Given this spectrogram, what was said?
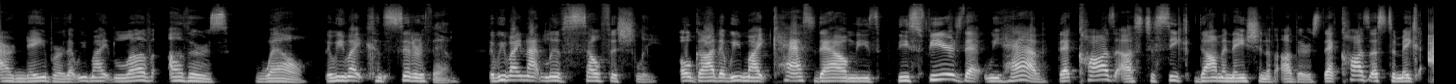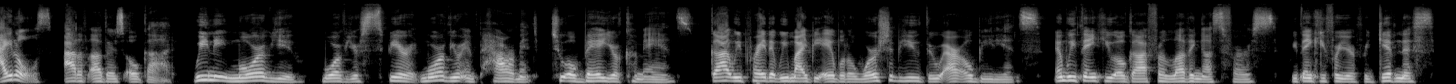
our neighbor, that we might love others well, that we might consider them, that we might not live selfishly. Oh God, that we might cast down these, these fears that we have that cause us to seek domination of others, that cause us to make idols out of others, oh God. We need more of you, more of your spirit, more of your empowerment to obey your commands. God, we pray that we might be able to worship you through our obedience. And we thank you, oh God, for loving us first. We thank you for your forgiveness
